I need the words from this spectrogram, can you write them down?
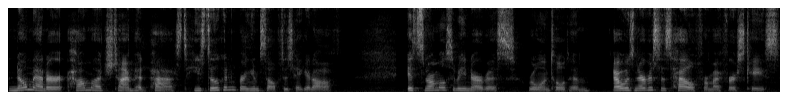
no matter how much time had passed, he still couldn't bring himself to take it off. It's normal to be nervous, Roland told him. I was nervous as hell for my first case.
